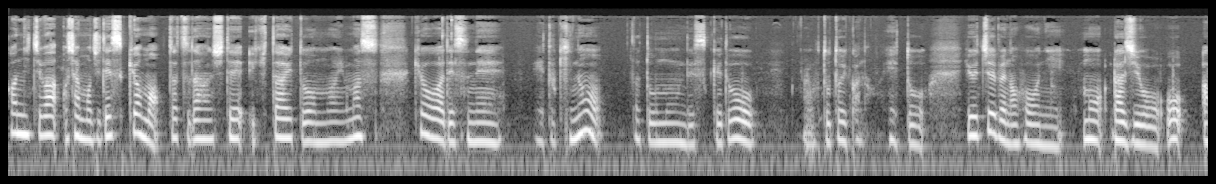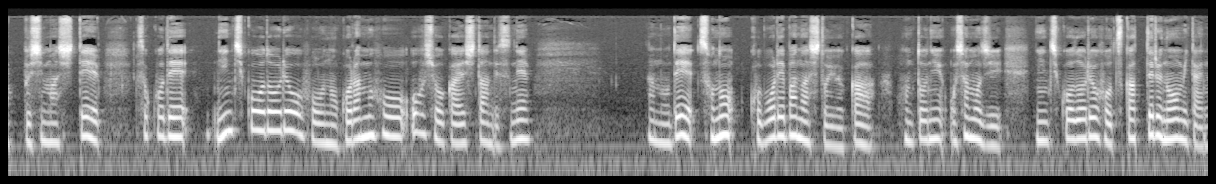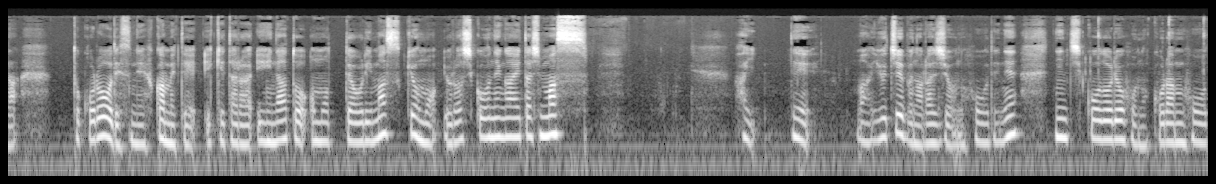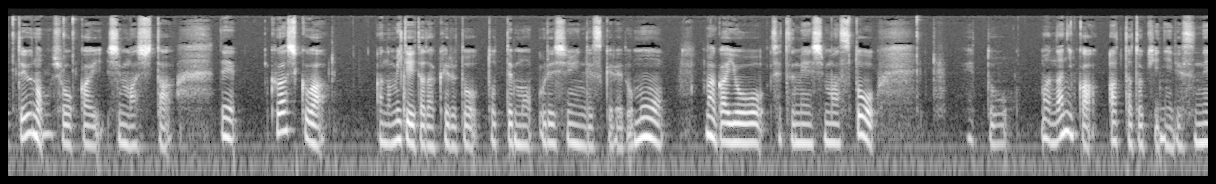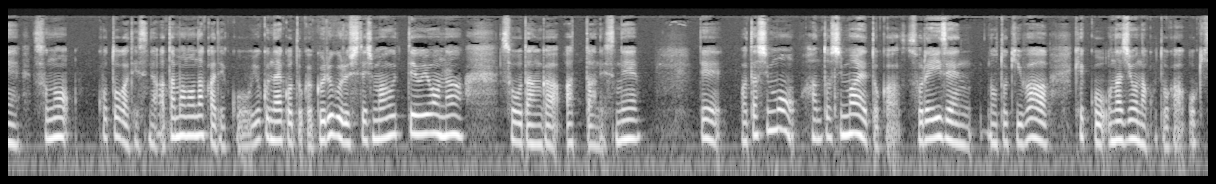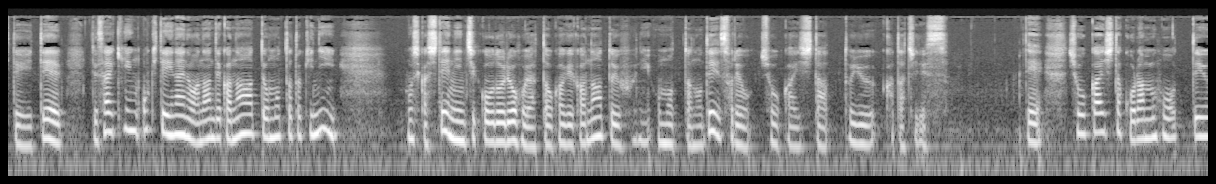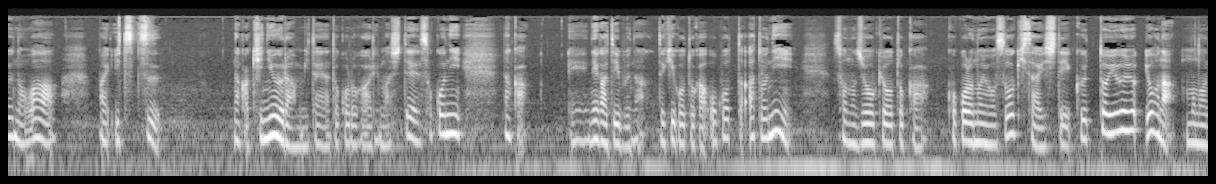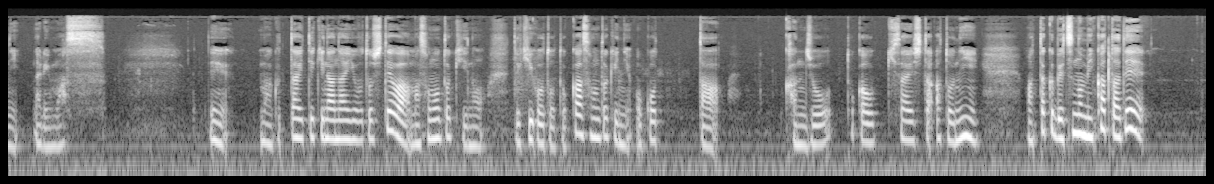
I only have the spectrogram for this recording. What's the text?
こんにちは、おしゃもじです。今日も雑談していきたいと思います。今日はですね、えっ、ー、と昨日だと思うんですけど、あ一昨日かな。えっ、ー、と YouTube の方にもラジオをアップしまして、そこで認知行動療法のコラム法を紹介したんですね。なのでそのこぼれ話というか本当におしゃもじ認知行動療法を使ってるのみたいなところをですね深めていけたらいいなと思っております。今日もよろしくお願いいたします。はい。でまあ YouTube のラジオの方でね認知行動療法のコラム法っていうのを紹介しました。で詳しくはあの見ていただけるととっても嬉しいんですけれどもまあ、概要を説明しますと、えっとまあ、何かあった時にですねそのことがですね頭の中でこう良くないことがぐるぐるしてしまうっていうような相談があったんですね。で私も半年前とかそれ以前の時は結構同じようなことが起きていてで最近起きていないのは何でかなって思った時にもしかして認知行動療法やったおかげかなというふうに思ったのでそれを紹介したという形です。で紹介したコラム法っていうのは、まあ、5つなんか記入欄みたいなところがありましてそこになんか、えー、ネガティブな出来事が起こった後にその状況とか心の様子を記載していくというようなものになります。でまあ、具体的な内容としては、まあ、その時の出来事とかその時に起こった感情とかを記載した後に全く別の見方で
